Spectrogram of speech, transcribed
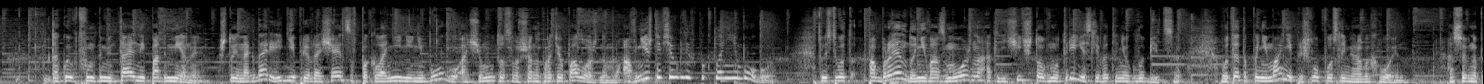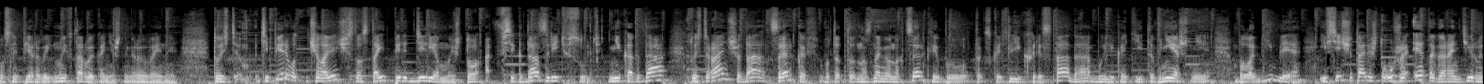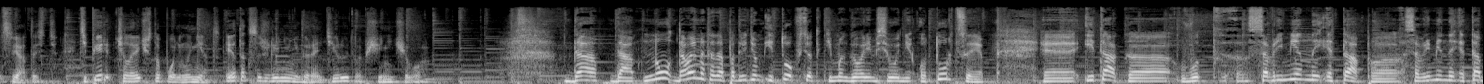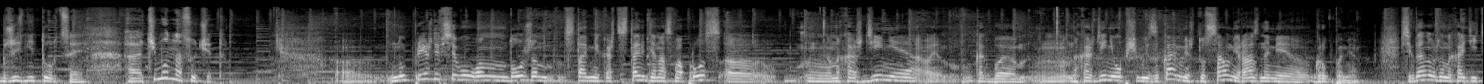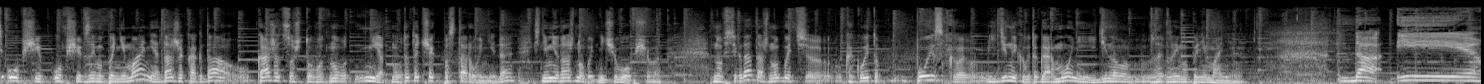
такой фундаментальной подмены, что иногда религия превращается в поклонение не Богу, а чему-то совершенно противоположному. А внешне все выглядит как поклонение Богу. То есть вот по бренду невозможно отличить, что внутри, если в это не углубиться. Вот это понимание пришло после мировых войн. Особенно после Первой, ну и Второй, конечно, мировой войны. То есть теперь вот человечество стоит перед дилеммой, что всегда зрить в суть. Никогда, то есть раньше, да, церковь, вот это на знаменах церкви был, так сказать, лик Христа, да, были какие-то внешние, была Библия, и все считали, что уже это гарантирует святость. Теперь человечество поняло, нет, это, к сожалению, не гарантирует вообще ничего. Да, да. Ну, давай мы тогда подведем итог. Все-таки мы говорим сегодня о Турции. Э, итак, э, вот современный этап, э, современный этап жизни Турции. Чему он нас учит? Э, ну, прежде всего, он должен, мне кажется, ставить для нас вопрос э, нахождения, э, как бы, нахождения общего языка между самыми разными группами. Всегда нужно находить общее, общее взаимопонимание, даже когда кажется, что вот, ну, нет, ну, вот этот человек посторонний, да, с ним не должно быть ничего общего. Но всегда должно быть какой-то поиск единой какой-то гармонии, единого вза взаимопонимания. Да, и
